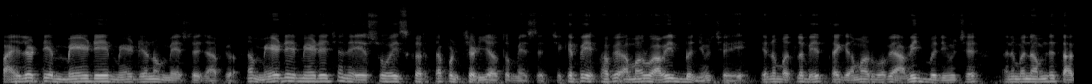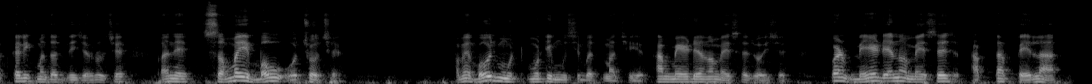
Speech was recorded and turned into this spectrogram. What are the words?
પાયલટે મે ડે મે ડેનો મેસેજ આપ્યો. અને મેડ એ છે ને એસઓએસ કરતાં પણ ચડિયાતો મેસેજ છે કે ભાઈ, હવે અમારું આવી જ બન્યું છે. એનો મતલબ એ જ થાય કે અમારું હવે આવી જ બન્યું છે અને મને અમને તાત્કાલિક મદદની જરૂર છે અને સમય બહુ ઓછો છે. અમે બહુ જ મોટ- મોટી મુસીબતમાં છીએ. આ મે ડેનો મેસેજ હોય છે. પણ મે ડેનો મેસેજ આપતા પહેલાં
